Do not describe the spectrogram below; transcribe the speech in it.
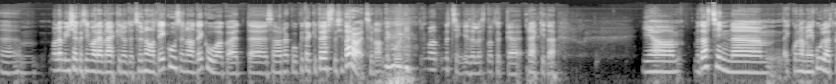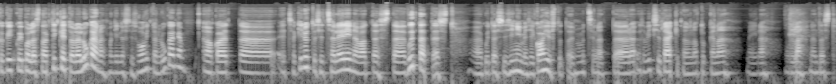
ähm, me oleme ise ka siin varem rääkinud, et sõna on tegu, sõna on tegu, aga et äh, sa nagu kuidagi tõestasid ära, et sõna on tegu, nii et ma mõtlesingi sellest natuke rääkida. ja ma tahtsin, äh, kuna meie kuulajad ka kõik võib-olla seda artiklit ei ole lugenud, ma kindlasti soovitan, lugege, aga et, äh, et sa kirjutasid seal erinevatest võtetest, kuidas siis inimesi kahjustada, siis mõtlesin, et sa võiksid rääkida natukene meile, mulle nendest.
